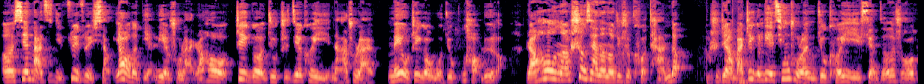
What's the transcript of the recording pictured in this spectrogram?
呃，先把自己最最想要的点列出来，然后这个就直接可以拿出来，没有这个我就不考虑了。然后呢，剩下的呢就是可谈的，是这样，把这个列清楚了，你就可以选择的时候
